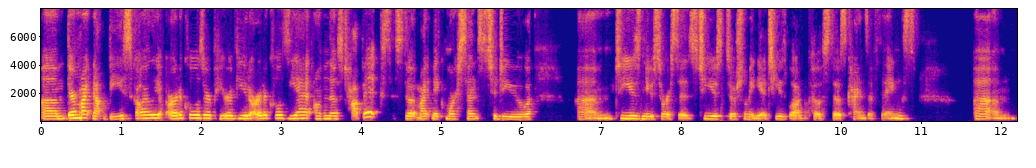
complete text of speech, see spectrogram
Um, there might not be scholarly articles or peer-reviewed articles yet on those topics, so it might make more sense to do um, to use news sources, to use social media, to use blog posts, those kinds of things. Um,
